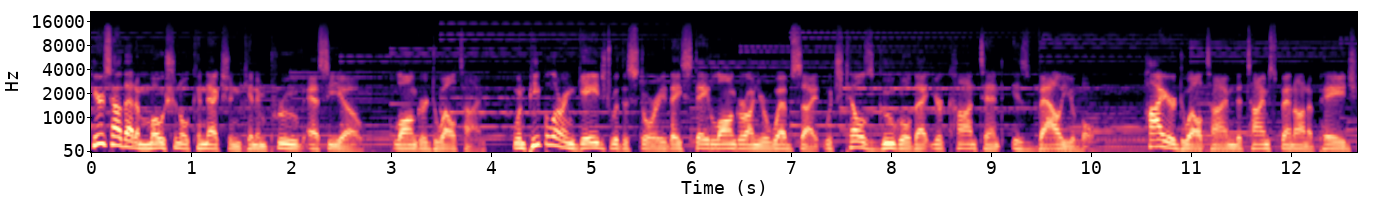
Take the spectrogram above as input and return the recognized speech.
Here's how that emotional connection can improve SEO, longer dwell time. When people are engaged with a story, they stay longer on your website, which tells Google that your content is valuable. Higher dwell time, the time spent on a page,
